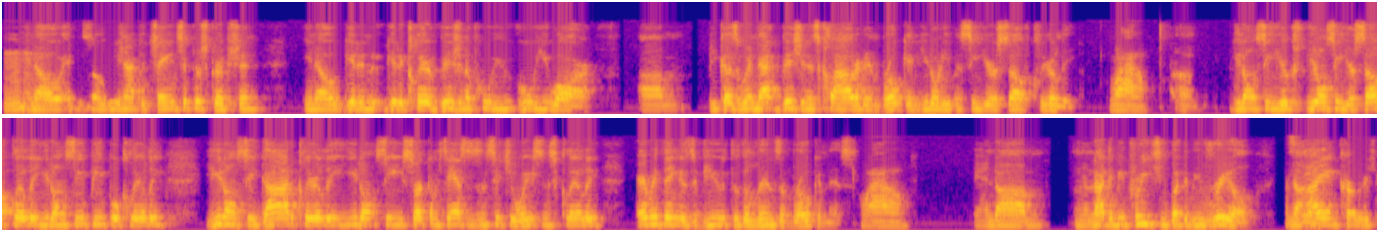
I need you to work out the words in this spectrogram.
Mm-hmm. you know and so we have to change the prescription you know get a get a clear vision of who you who you are. Um, because when that vision is clouded and broken you don't even see yourself clearly Wow. um, you don't see your you don't see yourself clearly you don't see people clearly you don't see god clearly you don't see circumstances and situations clearly everything is viewed through the lens of brokenness Wow. and um, you know, not to be preachy, but to be real. You know, good. I encourage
